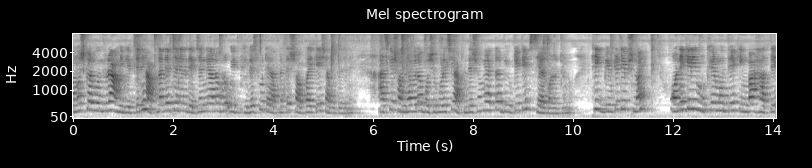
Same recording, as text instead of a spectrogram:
নমস্কার বন্ধুরা, আমি দেবজানি আপনাদের চ্যানেল দেবজানি রান্নাঘর উইথ ভিলেজ ফুটে আপনাদের সবাইকেই স্বাগত জানাই। আজকে সন্ধ্যাবেলা বসে পড়েছি আপনাদের সঙ্গে একটা বিউটি টিপস শেয়ার করার জন্য। ঠিক বিউটি টিপস নয়, অনেকেরই মুখের মধ্যে কিংবা হাতে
